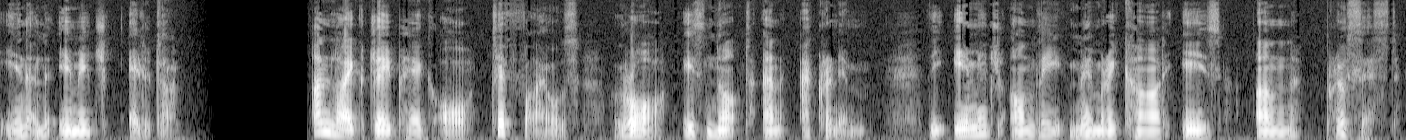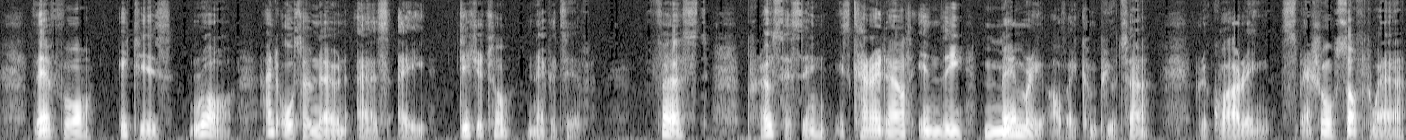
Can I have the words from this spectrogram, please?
in an image editor. Unlike JPEG or TIFF files, RAW is not an acronym. The image on the memory card is unprocessed. Therefore, it is RAW and also known as a digital negative. First, processing is carried out in the memory of a computer, requiring special software,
